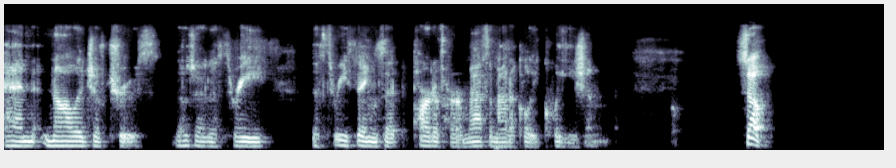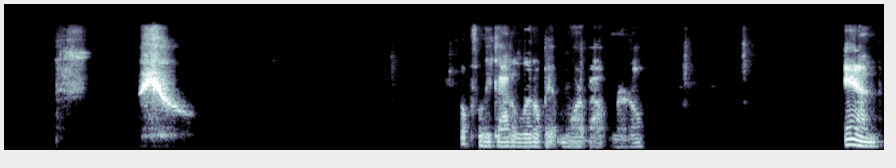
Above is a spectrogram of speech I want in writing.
and knowledge of truth. Those are the three the three things that part of her mathematical equation. So. Hopefully got a little bit more about Myrtle. And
